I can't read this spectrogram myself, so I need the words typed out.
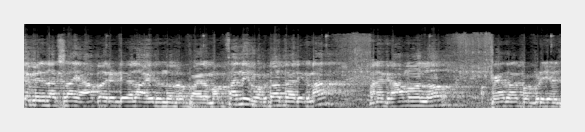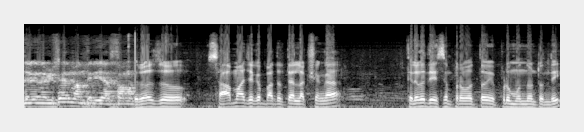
తొమ్మిది లక్షల యాభై రెండు వేల ఐదు వందల రూపాయల. మొత్తాన్ని ఒకటో తారీఖున మన గ్రామంలో పేదలకు పంపిణీ చేయడం జరిగిన విషయాన్ని మనం తెలియజేస్తాము. ఈరోజు సామాజిక భద్రత లక్ష్యంగా తెలుగుదేశం ప్రభుత్వం ఎప్పుడు ముందుంటుంది.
